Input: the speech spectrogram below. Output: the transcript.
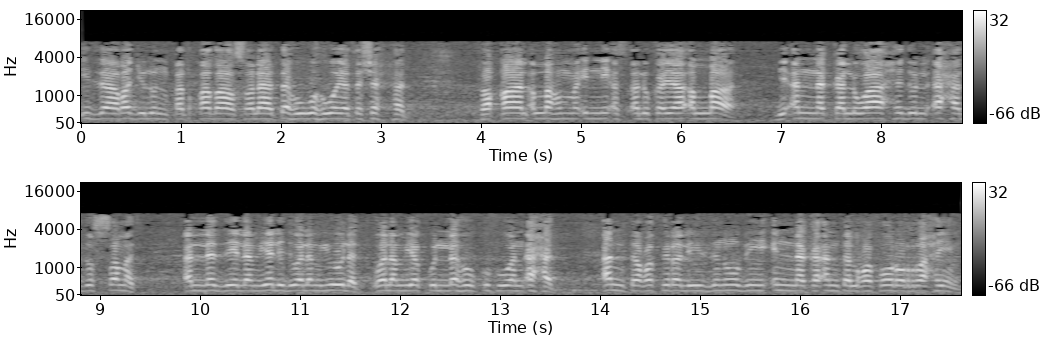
إذا رجل قد قضى صلاته وهو يتشهد. فقال اللهم إني أسألك يا الله بأنك الواحد الأحد الصمد الذي لم يلد ولم يولد ولم يكن له كفوا أحد. أن تغفر لي ذنوبي إنك أنت الغفور الرحيم.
